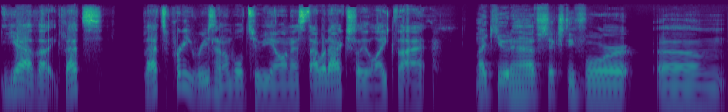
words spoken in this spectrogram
yeah, that that's that's pretty reasonable to be honest. I would actually like that like you would have 64 um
